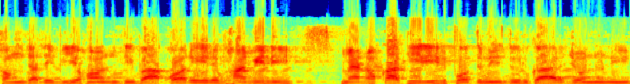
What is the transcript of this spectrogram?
সংযা দেবী হন দিবা করের ভামিনী মেনকা গিরির পত্নী দুর্গার জননী।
